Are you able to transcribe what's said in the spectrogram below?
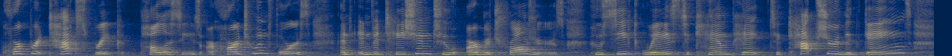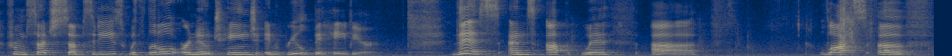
corporate tax break policies are hard to enforce and invitation to arbitrageurs who seek ways to campaign to capture the gains from such subsidies with little or no change in real behavior. This ends up with uh, lots of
